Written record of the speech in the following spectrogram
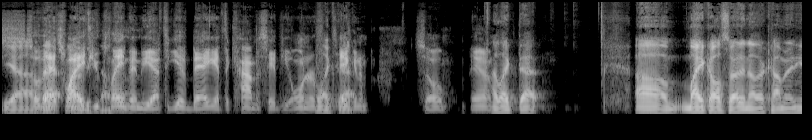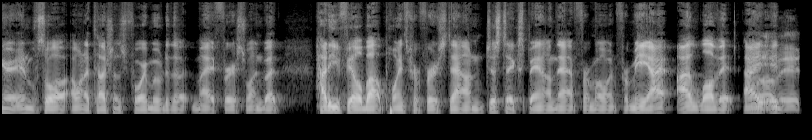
yeah. So that's that, why if you tough. claim him, you have to give back, you have to compensate the owner for like taking that. him. So yeah, I like that. Um, Mike also had another comment in here, and so I want to touch on this before I move to the, my first one. But how do you feel about points per first down? Just to expand on that for a moment, for me, I I love it. I love it,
